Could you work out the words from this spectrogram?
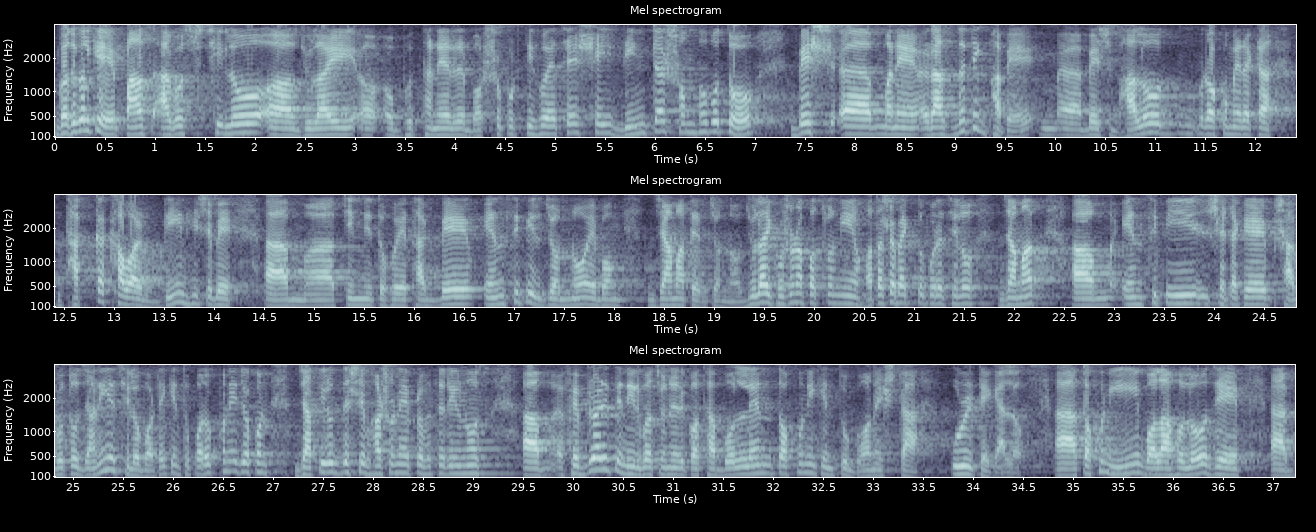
গতকালকে পাঁচ আগস্ট ছিল জুলাই অভ্যুত্থানের বর্ষপূর্তি হয়েছে। সেই দিনটা সম্ভবত বেশ মানে রাজনৈতিকভাবে বেশ ভালো রকমের একটা ধাক্কা খাওয়ার দিন হিসেবে চিহ্নিত হয়ে থাকবে এনসিপির জন্য এবং জামাতের জন্য। জুলাই ঘোষণাপত্র নিয়ে হতাশা ব্যক্ত করেছিল জামাত। এনসিপি সেটাকে স্বাগত জানিয়েছিল বটে, কিন্তু পরক্ষণেই যখন জাতির উদ্দেশ্যে ভাষণে প্রফেসর ইউনুস ফেব্রুয়ারিতে নির্বাচনের কথা বললেন, তখনই কিন্তু গণেশটা উল্টে গেল। তখনই বলা হলো যে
